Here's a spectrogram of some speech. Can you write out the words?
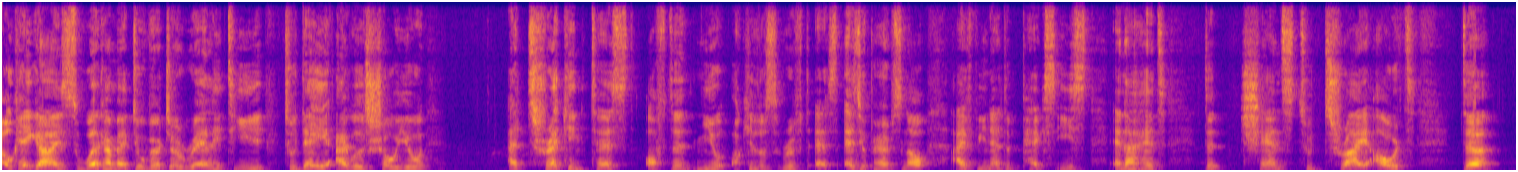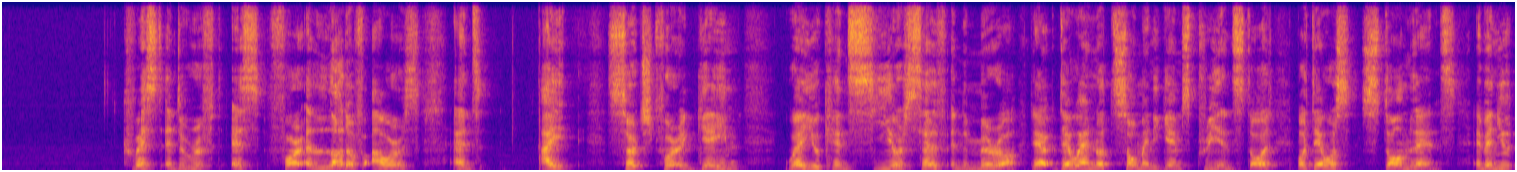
Okay guys, welcome back to Virtual Reality. Today I will show you a tracking test of the new Oculus Rift S. As you perhaps know, I've been at the PAX East and I had the chance to try out the Quest and the Rift S for a lot of hours and I searched for a game where you can see yourself in the mirror. There, there were not so many games pre-installed, but there was Stormlands. And when you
